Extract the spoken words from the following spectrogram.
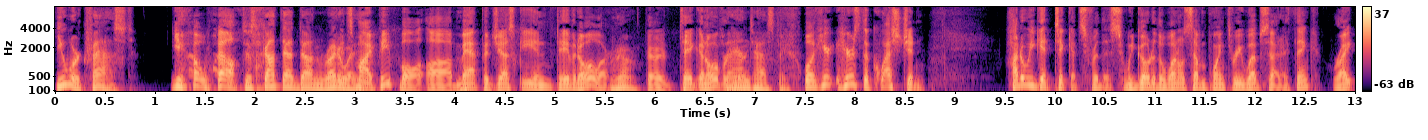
you work fast. Yeah, well, just got that done right away. It's my people, uh, Matt Pajeski and David Oler. Yeah. They're taking over here. Fantastic. Well, here, here's the question. How do we get tickets for this? We go to the 107.3 website, I think, right?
